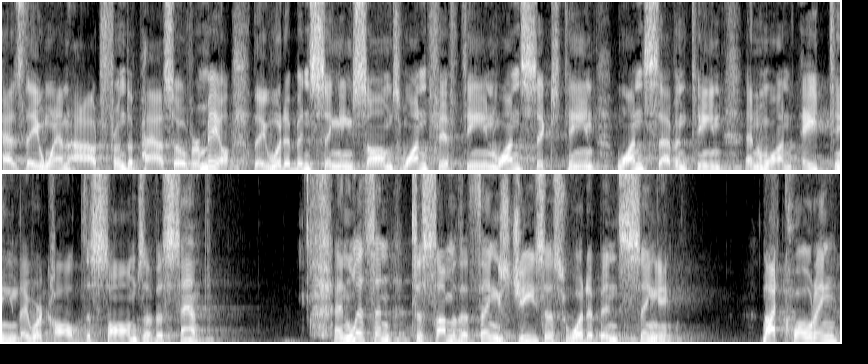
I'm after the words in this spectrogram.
as they went out from the Passover meal. They would have been singing Psalms 115, 116, 117, and 118. They were called the Psalms of Ascent. And listen to some of the things Jesus would have been singing not quoting,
